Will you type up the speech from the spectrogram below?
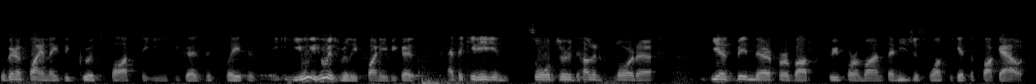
we're gonna find like the good spots to eat because this place is. He, he was really funny because as a Canadian soldier down in Florida, he has been there for about three four months, and he just wants to get the fuck out.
